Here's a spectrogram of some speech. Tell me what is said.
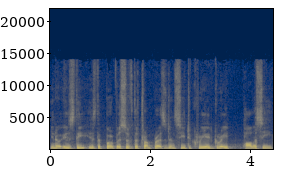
you know, is the is the purpose of the Trump presidency to create great policy,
